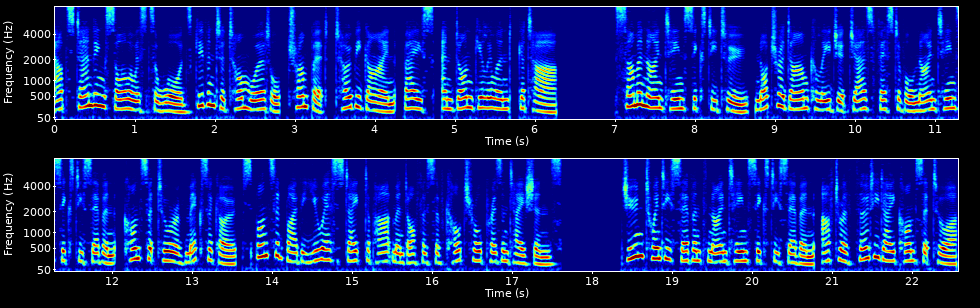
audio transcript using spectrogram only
Outstanding Soloists Awards given to Tom Wirtle, trumpet, Toby Gine, bass, and Don Gilliland, guitar. Summer 1962, Notre Dame Collegiate Jazz Festival 1967, Concert Tour of Mexico, sponsored by the U.S. State Department Office of Cultural Presentations. June 27, 1967, after a 30-day concert tour,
